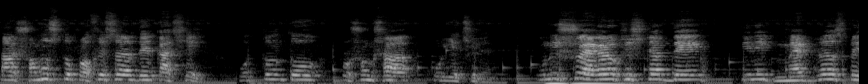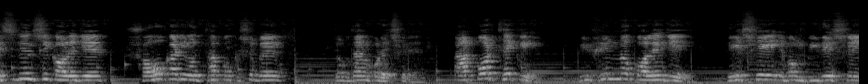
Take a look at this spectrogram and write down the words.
তার সমস্ত প্রফেসরদের কাছে অত্যন্ত প্রশংসা কুড়িয়েছিলেন। উনিশশো এগারো খ্রিস্টাব্দে তিনি ম্যাড্রাস প্রেসিডেন্সি কলেজের সহকারী অধ্যাপক হিসেবে যোগদান করেছিলেন। তারপর থেকে বিভিন্ন কলেজে দেশে এবং বিদেশে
